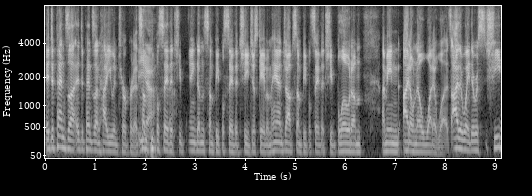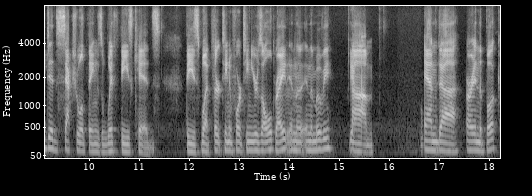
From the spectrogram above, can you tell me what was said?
it depends on it depends on how you interpret it some Yeah, people say yeah. that she banged him some people say that she just gave him hand jobs some people say that she blowed him i mean i don't know what it was either way there was she did sexual things with these kids these what 13 and 14 years old right in the in the movie Mm-hmm. Yeah. um and uh or in the book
